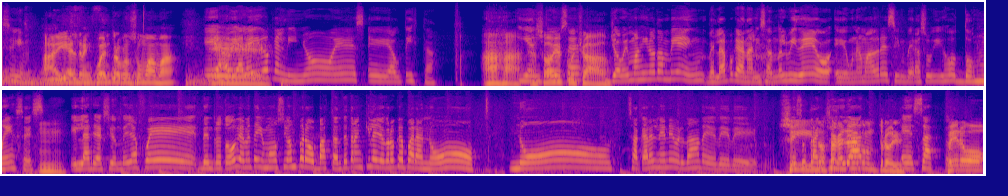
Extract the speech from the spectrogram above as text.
Sí. Ahí el reencuentro con su mamá. Eh, Eh, Había leído que el niño es eh, autista. Ajá, Y eso había entonces, escuchado. Yo me imagino también, ¿verdad? Porque analizando el video, eh, una madre sin ver a su hijo dos meses, Mm. y la reacción de ella fue, dentro de todo, obviamente hay emoción, pero bastante tranquila. Yo creo que para no no sacar al nene, ¿verdad? De, de, de, de Sí, su no sacarlo de tranquilidad. control. Exacto. Pero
